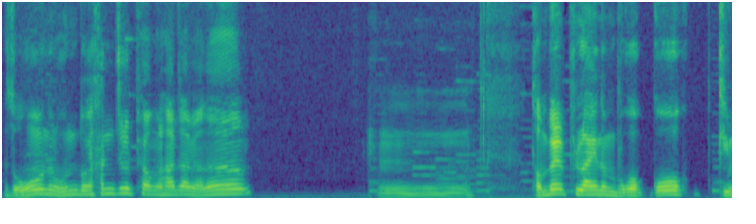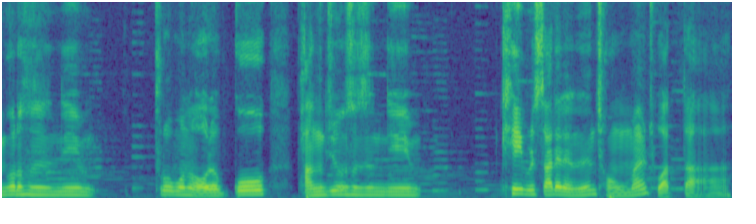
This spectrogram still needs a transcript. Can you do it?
그래서 오늘 운동의 한 줄 평을 하자면은 음 덤벨 플라이는 무겁고 김건호 선생님 프로보는 어렵고 방지훈 선생님 케이블 사레는 정말 좋았다.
